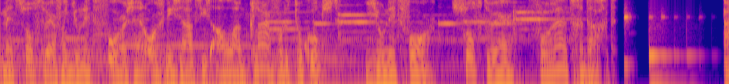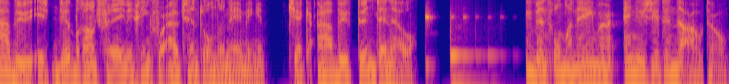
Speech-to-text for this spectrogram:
Met software van Unit 4 zijn organisaties al lang klaar voor de toekomst. Unit 4. Software vooruitgedacht. ABU is de branchevereniging voor uitzendondernemingen. Check abu.nl. U bent ondernemer en u zit in de auto.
